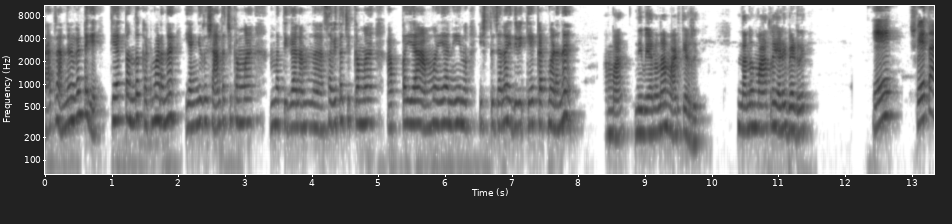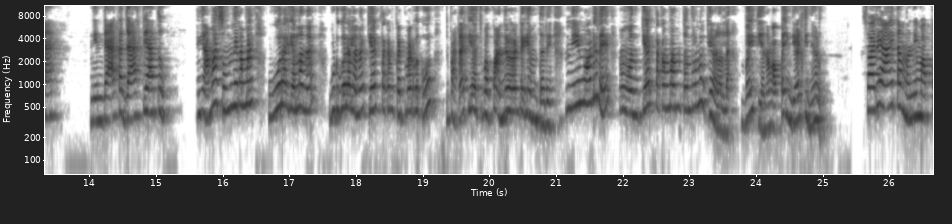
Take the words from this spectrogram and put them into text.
ರಾತ್ರಿ ಹನ್ನೆರಡು ಗಂಟೆಗೆ ಕೇಕ್ ತಂದು ಕಟ್ ಮಾಡೋಣ. ಹೆಂಗಿದ್ರು ಶಾಂತ ಚಿಕ್ಕಮ್ಮ ಮತ್ತೀಗ ನಮ್ಮ ಸವಿತಾ ಚಿಕ್ಕಮ್ಮ ಅಪ್ಪಯ್ಯ ಅಮ್ಮಯ್ಯ ನೀನು ಇಷ್ಟು ಜನ ಇದೀವಿ ಕೇಕ್ ಕಟ್ ಮಾಡೋಣ. ಅಮ್ಮ ನೀವೇನ ಮಾಡ್ಕೇಳ್ರಿ ನನ್ನ ಮಾತ್ರ ಎಳಿಬೇಡ್ರಿ. ಏ ಶ್ವೇತಾ ನಿಮ್ದು ಯಾಕ ಜಾಸ್ತಿ ಆತು? ಅಮ್ಮ ಸುಮ್ಮನಿರಮ್ಮ ಊರಾಗೆಲ್ಲನ ಹುಡುಗರೆಲ್ಲನ ಕೇಕ್ ತಗೊಂಡು ಕಟ್ ಮಾಡ್ಬೇಕು. ಪಟಾಕಿ ಹಚ್ಬೇಕು, ಹನ್ನೆರಡು ಗಂಟೆಗೆ ಅಂತಾರೆ. ನೀನ್ ನೋಡಿದ್ರೆ ಒಂದ್ ಕೇಕ್ ತಗೊಂಬ ಅಂತಂದ್ರೂ ಕೇಳಲ್ಲ. ಬೈತೀಯ ನಮ್ಮ ಅಪ್ಪ ಹಿಂಗೆ ಹೇಳ್ತೀನಿ ಹೇಳು. ಸರಿ ಆಯ್ತಮ್ಮ, ನಿಮ್ಮ ಅಪ್ಪ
